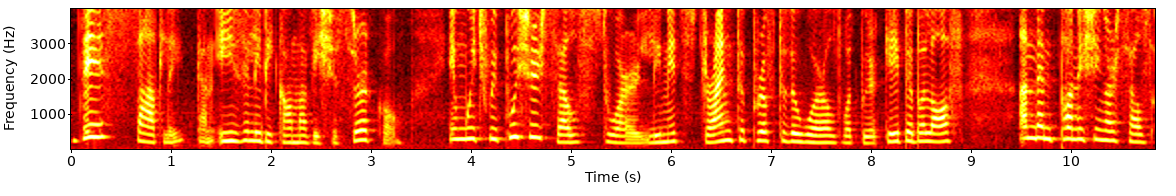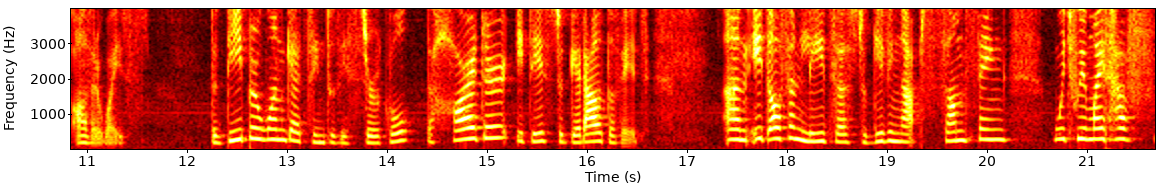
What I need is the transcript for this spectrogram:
This, sadly, can easily become a vicious circle in which we push ourselves to our limits, trying to prove to the world what we're capable of, and then punishing ourselves otherwise. The deeper one gets into this circle, the harder it is to get out of it, and it often leads us to giving up something which we might have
